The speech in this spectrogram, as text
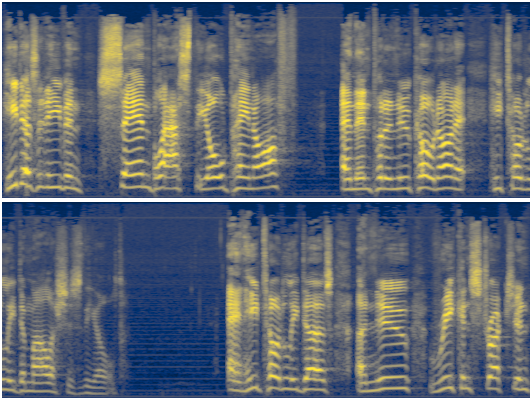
He doesn't even sandblast the old paint off and then put a new coat on it. He totally demolishes the old. And He totally does a new reconstruction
